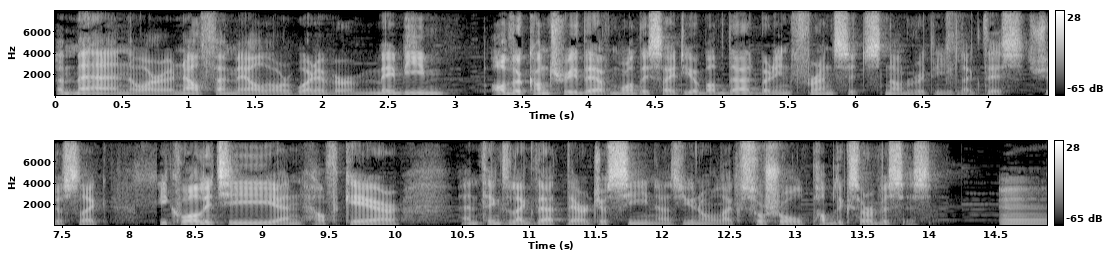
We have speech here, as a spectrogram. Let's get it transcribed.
a man or an alpha male or whatever. Maybe other country they have more this idea about that, but in France it's not really like this. It's just like equality and healthcare and things like that. They're just seen as you know like social public services. Mm,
